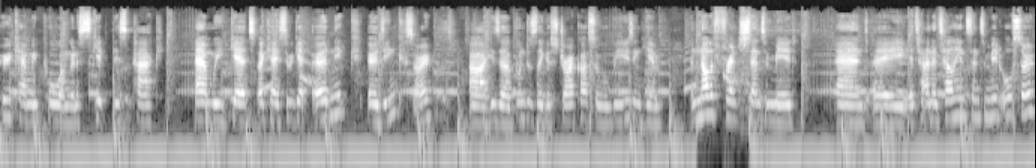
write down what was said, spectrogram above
who can we pull? I'm going to skip this pack and we get okay so we get Erdnik Erdink sorry. Uh, he's a Bundesliga striker so we'll be using him. Another French centre mid and a an Italian centre mid also.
